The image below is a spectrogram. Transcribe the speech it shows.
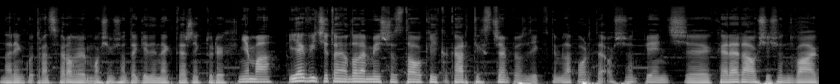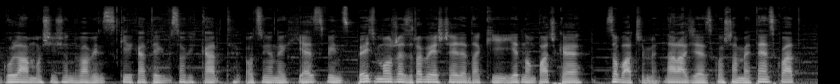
na rynku transferowym, 80 jedynek też niektórych nie ma. I jak widzicie to na dole jeszcze zostało kilka kart tych z Champions League, w tym Laporte 85, e, Herrera 82, Gulam 82, więc kilka tych wysokich kart ocenionych jest, więc być może zrobię jeszcze jeden taki, jedną paczkę, zobaczymy. Na razie zgłaszamy ten skład.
